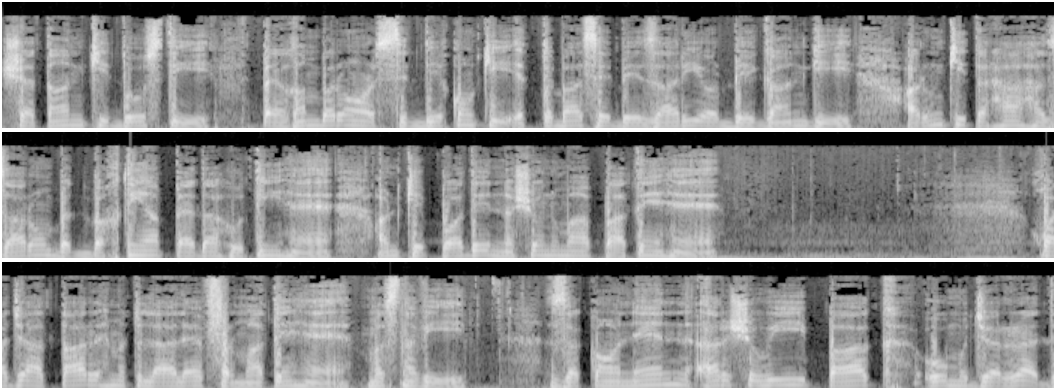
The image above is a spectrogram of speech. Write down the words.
شیطان کی دوستی، پیغمبروں اور صدیقوں کی اتباع سے بیزاری اور بیگانگی اور ان کی طرح ہزاروں بدبختیاں پیدا ہوتی ہیں اور ان کے پودے نشو نما پاتے ہیں۔ خواجہ اطار رحمۃ اللہ علیہ فرماتے ہیں، مصنوی، زکونین ارشوی پاک او مجرد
